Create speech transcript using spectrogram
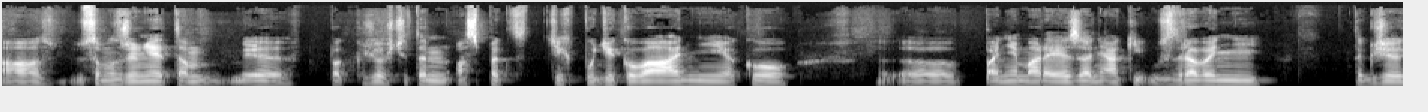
A samozřejmě tam je pak že ještě ten aspekt těch poděkování jako uh, paně Marie za nějaký uzdravení, takže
